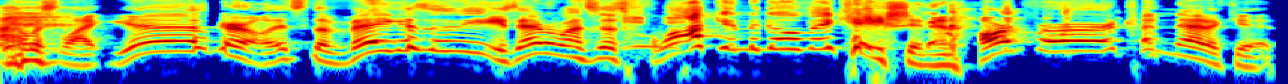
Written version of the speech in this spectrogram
I was like, yes, girl, it's the Vegas of East. Everyone's just flocking to go vacation in Hartford, Connecticut.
